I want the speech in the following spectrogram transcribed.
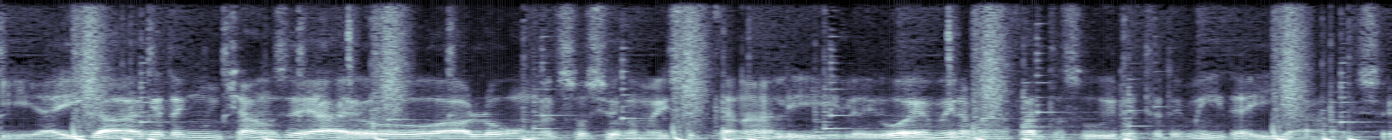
Y ahí cada vez que tengo un chance, ya yo hablo con el socio que me hizo el canal y le digo, oye, mira, me hace falta subir este temita y ya, no sé.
